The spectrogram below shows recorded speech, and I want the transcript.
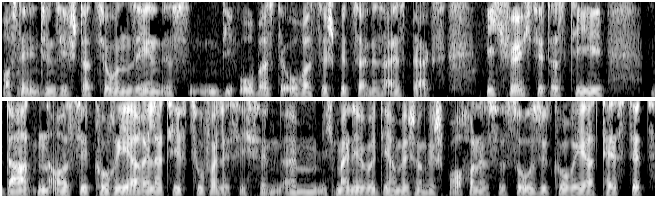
auf den Intensivstationen sehen, ist die oberste, oberste Spitze eines Eisbergs. Ich fürchte, dass die Daten aus Südkorea relativ zuverlässig sind. Ähm, ich meine, über die haben wir schon gesprochen. Es ist so, Südkorea testet,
